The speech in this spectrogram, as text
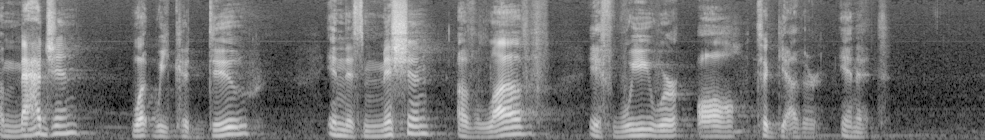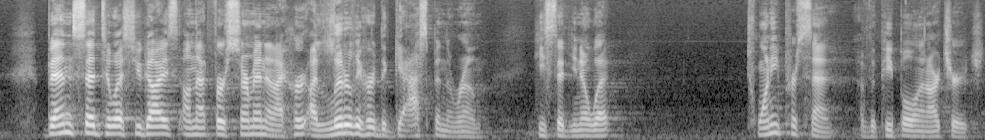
Imagine what we could do in this mission of love if we were all together in it. Ben said to us, you guys, on that first sermon, and I heard I literally heard the gasp in the room. He said, you know what? 20% of the people in our church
